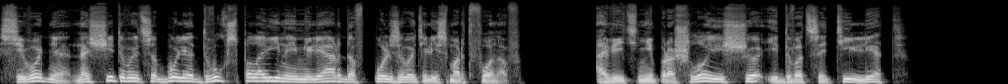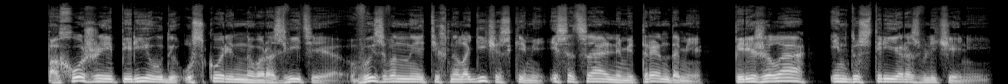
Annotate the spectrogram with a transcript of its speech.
Сегодня насчитывается более 2,5 миллиардов пользователей смартфонов. А ведь не прошло еще и 20 лет. Похожие периоды ускоренного развития, вызванные технологическими и социальными трендами, пережила индустрия развлечений.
